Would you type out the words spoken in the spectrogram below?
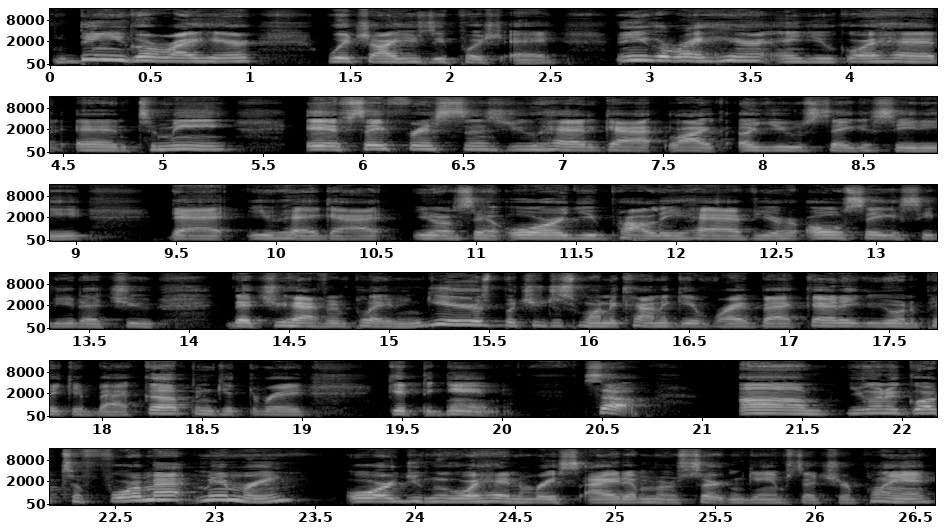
Then you go right here, which I usually push A. Then you go right here and you go ahead and to me, if say for instance you had got like a used Sega CD that you had got, you know what I'm saying? Or you probably have your old Sega CD that you that you haven't played in years, but you just want to kind of get right back at it. You want to pick it back up and get the ready get the game. So, um, you're gonna go up to format memory, or you can go ahead and erase item or certain games that you're playing.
